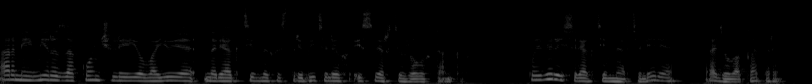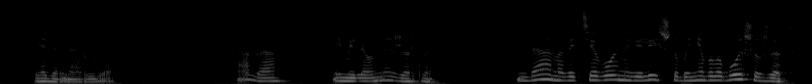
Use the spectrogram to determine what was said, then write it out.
Армии мира закончили ее, воюя на реактивных истребителях и сверхтяжелых танках. Появились реактивная артиллерия, радиолокаторы, ядерное оружие. Ага, и миллионные жертвы. Да, но ведь те войны велись, чтобы не было больших жертв,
